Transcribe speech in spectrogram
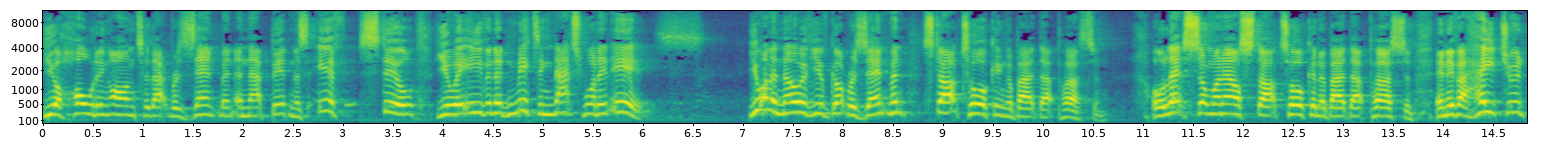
you're holding on to that resentment and that bitterness, if still you are even admitting that's what it is. You want to know if you've got resentment? Start talking about that person. Or let someone else start talking about that person. And if a hatred,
